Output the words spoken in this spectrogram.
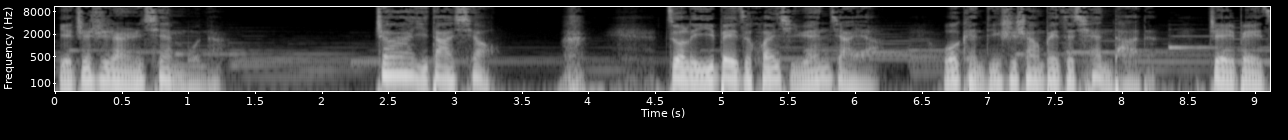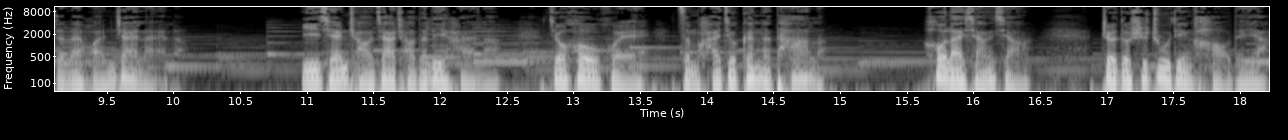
也真是让人羡慕呢。张阿姨大笑，做了一辈子欢喜冤家呀，我肯定是上辈子欠他的，这辈子来还债来了。以前吵架吵得厉害了，就后悔怎么还就跟了他了。后来想想，这都是注定好的呀，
